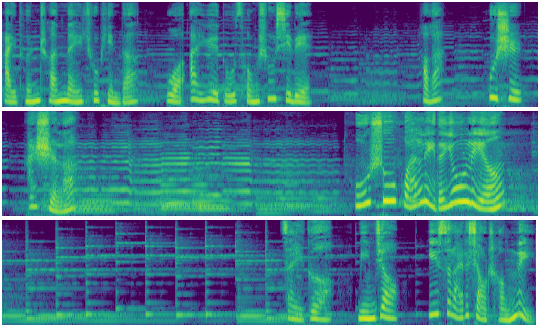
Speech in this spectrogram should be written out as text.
海豚传媒出品的《我爱阅读》丛书系列。好啦，故事。开始了。图书馆里的幽灵，在一个名叫伊斯莱的小城里，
